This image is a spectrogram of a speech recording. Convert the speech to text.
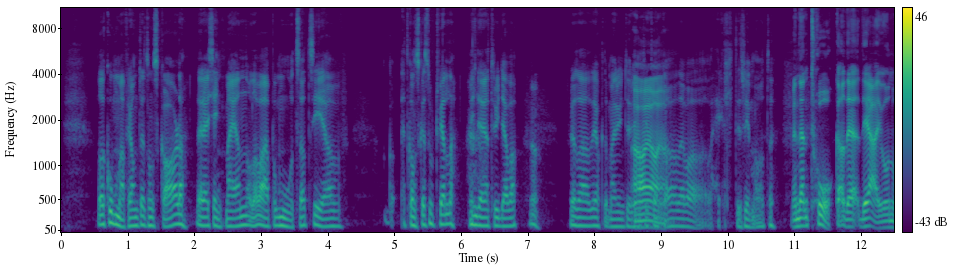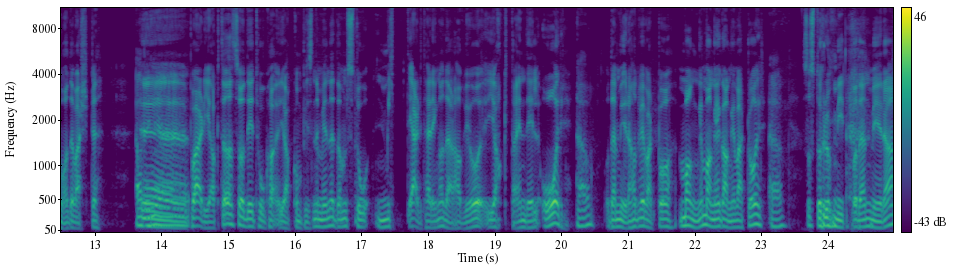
Og da kom jeg fram til et sånt skall, da, der jeg kjente meg igjen, og da var jeg på motsatt side av et ganske stort fjell, da, enn der jeg trodde jeg var. Ja. Da jakta meg rundt rundt Ja, i ja, tåka, det var helt i svime av. Men den tåka, det, det er jo noe av det verste. Ja, de, eh, på elgjakta, så de to jaktkompisene mine, de sto midt i elgterrenget, og der hadde vi jo jakta en del år. Ja. Og den myra hadde vi vært på mange, mange ganger hvert år. Ja. Så står hun midt på den myra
